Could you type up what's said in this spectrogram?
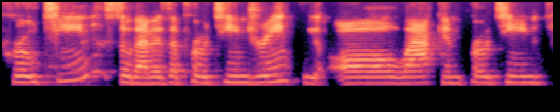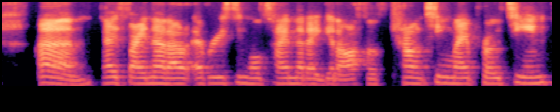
protein. So that is a protein drink. We all lack in protein. Um, I find that out every single time that I get off of counting my protein,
